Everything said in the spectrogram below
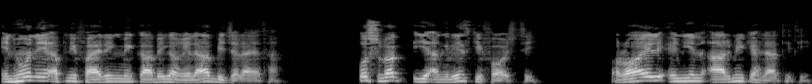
انہوں نے اپنی فائرنگ میں کعبے کا غلاب بھی چلایا تھا۔ اس وقت یہ انگریز کی فوج تھی۔ رائل انڈین آرمی کہلاتی تھی۔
